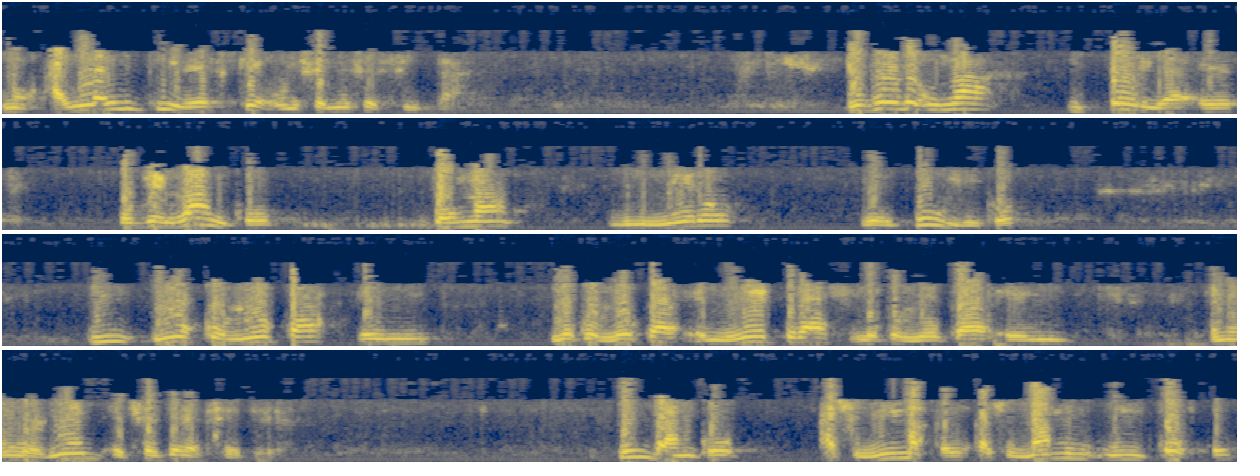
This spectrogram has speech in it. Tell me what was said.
No, hay la liquidez que hoy se necesita. Yo creo que una historia es porque el banco toma dinero del público y lo coloca en lo coloca en letras, lo coloca en en overnight, etcétera, etcétera. Un banco asumimos, asumamos un costo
